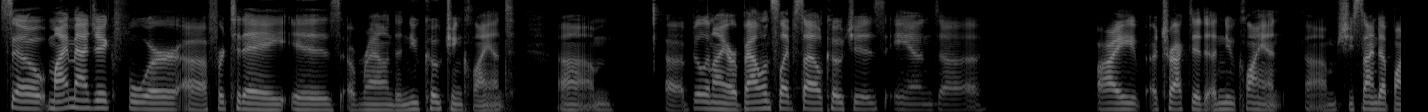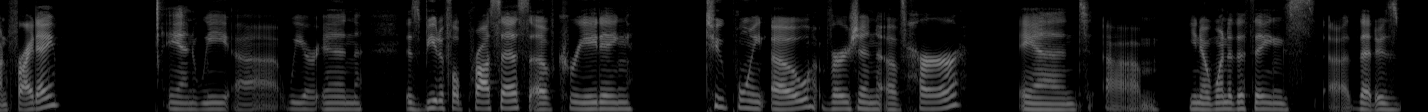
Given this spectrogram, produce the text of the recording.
So my magic for uh, for today is around a new coaching client. Um, uh, Bill and I are balanced lifestyle coaches, and uh, I attracted a new client. Um, she signed up on Friday, and we uh, we are in this beautiful process of creating 2.0 version of her, and um, you know one of the things uh, that is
